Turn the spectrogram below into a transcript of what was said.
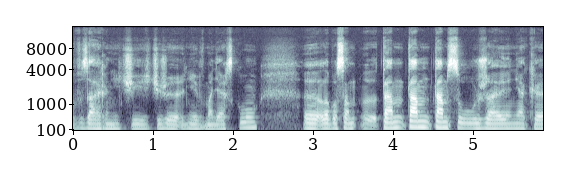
v zahraničí, čiže nie v Maďarsku. E, lebo sam, e, tam, tam, tam sú už aj nejaké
